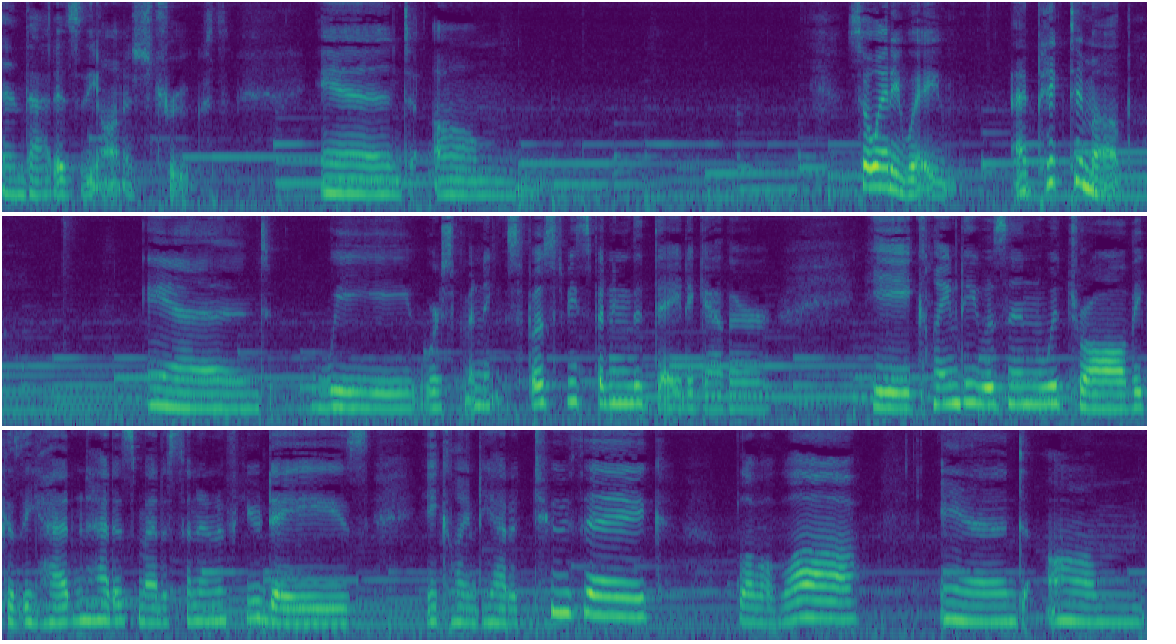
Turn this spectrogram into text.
And that is the honest truth. And um, so, anyway, I picked him up, and we were spending supposed to be spending the day together. He claimed he was in withdrawal because he hadn't had his medicine in a few days. He claimed he had a toothache, blah blah blah and um,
